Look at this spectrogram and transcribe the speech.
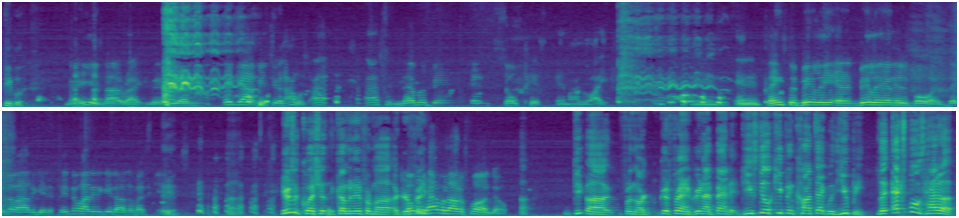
people. Man, he is not right, man. You know, they got me too, and I was I I should never been so pissed in my life. And, and thanks to Billy and Billy and his boys, they know how to get it. They know how to get under my skin. Uh, here's a question coming in from a, a good But we have a lot of fun though. Uh, do, uh, from our good friend Green Eye Bandit, do you still keep in contact with Youppi? The Expos had a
